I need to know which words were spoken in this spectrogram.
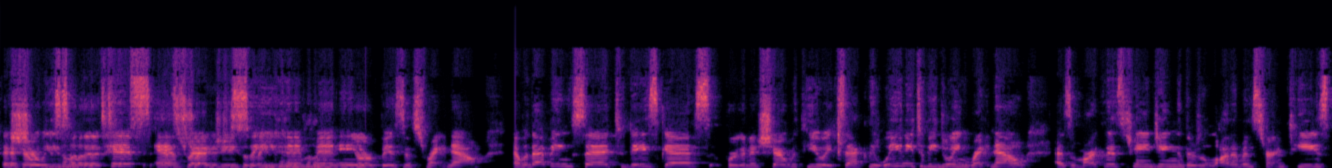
that share with you some of the tips and strategies so that you can implement in your business right now. Now, with that being said, today's guest, we're going to share with you exactly what you need to be doing right now as the market is changing. There's a lot of uncertainties,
